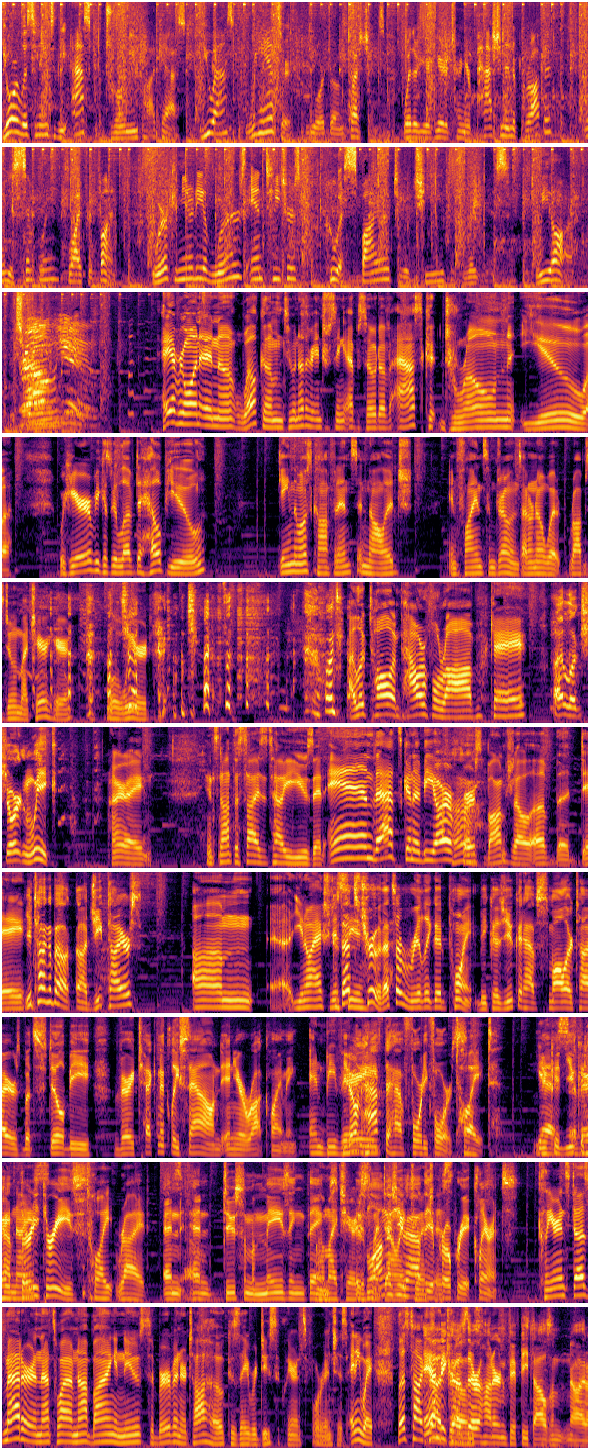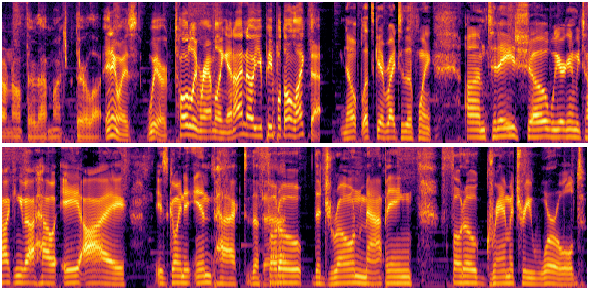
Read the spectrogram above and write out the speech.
You're listening to the Ask Drone U podcast. You ask, we answer your drone questions. Whether you're here to turn your passion into profit or you simply fly for fun, we're a community of learners and teachers who aspire to achieve greatness. We are Drone U. Hey everyone, and uh, welcome to another interesting episode of Ask Drone U. We're here because we love to help you gain the most confidence and knowledge in flying some drones. I don't know what Rob's doing in my chair here. A little weird. I look tall and powerful, Rob. Okay. I look short and weak. All right. It's not the size, it's how you use it. And that's going to be our first bombshell of the day. You talking about uh, Jeep tires? Um, uh, you know, I actually that's see- true. That's a really good point because you could have smaller tires but still be very technically sound in your rock climbing. and be very you don't have to have 44s. tight. Yes, you could you could have nice 33s tight ride. and and do some amazing things. my chair as long as you like have the inches. appropriate clearance. Clearance does matter, and that's why I'm not buying a new Suburban or Tahoe because they reduce the clearance four inches. Anyway, let's talk about it. And about because drones. they're 150,000, no, I don't know if they're that much, but they're a lot. Anyways, we are totally rambling, and I know you people don't like that. Nope, let's get right to the point. Um, today's show, we are going to be talking about how AI is going to impact the photo, the drone mapping, photogrammetry world.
